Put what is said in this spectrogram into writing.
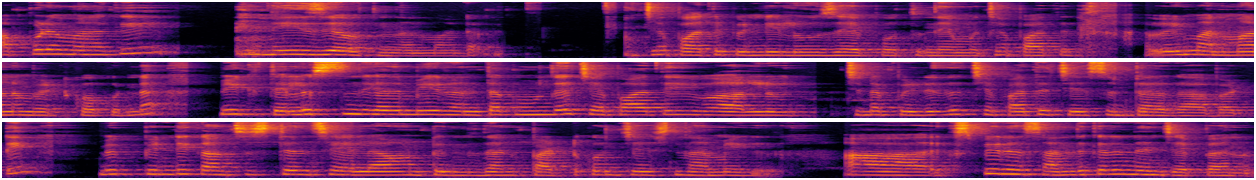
అప్పుడే మనకి ఈజీ అవుతుంది అనమాట చపాతీ పిండి లూజ్ అయిపోతుందేమో చపాతీ అవి అనుమానం పెట్టుకోకుండా మీకు తెలుస్తుంది కదా మీరు అంతకుముందే చపాతీ వాళ్ళు చిన్న పిండితో చపాతీ చేస్తుంటారు కాబట్టి మీకు పిండి కన్సిస్టెన్సీ ఎలా ఉంటుంది దాన్ని పట్టుకొని చేసిన మీకు ఆ ఎక్స్పీరియన్స్ అందుకనే నేను చెప్పాను.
